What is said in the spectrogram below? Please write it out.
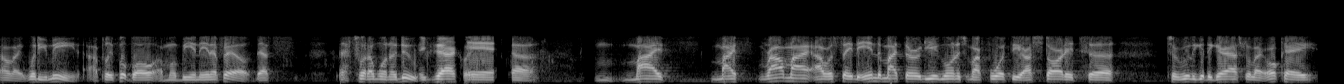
I'm like, what do you mean? I play football. I'm gonna be in the NFL. That's that's what I want to do. Exactly. And uh, my my around my I would say the end of my third year, going into my fourth year, I started to to really get the grasp of like, okay,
